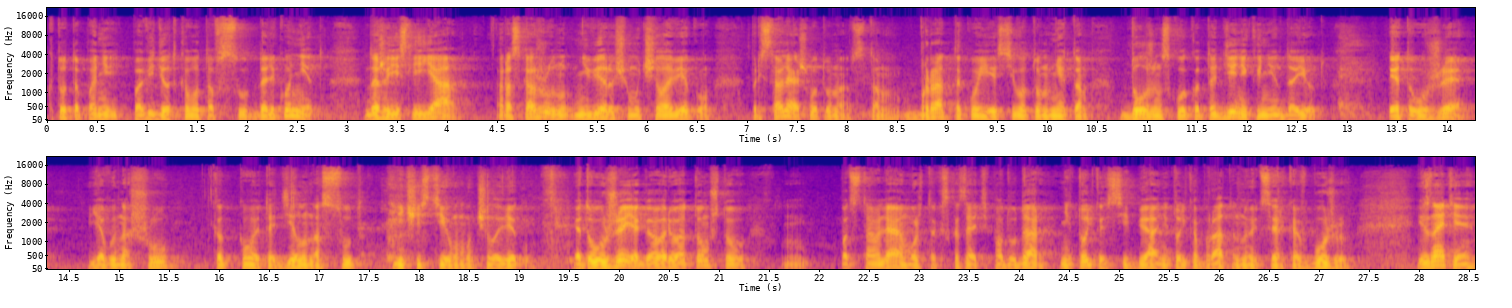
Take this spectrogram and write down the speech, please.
кто-то поведет кого-то в суд. Далеко нет. Даже если я расскажу ну, неверующему человеку, представляешь, вот у нас там брат такой есть, и вот он мне там должен сколько-то денег и не дает. Это уже я выношу какое-то дело на суд нечестивому человеку. Это уже я говорю о том, что подставляю, можно так сказать, под удар не только себя, не только брата, но и Церковь Божию. И знаете,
